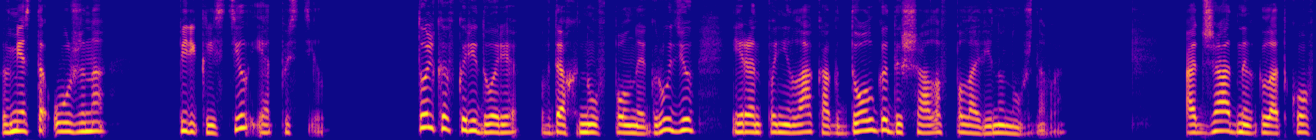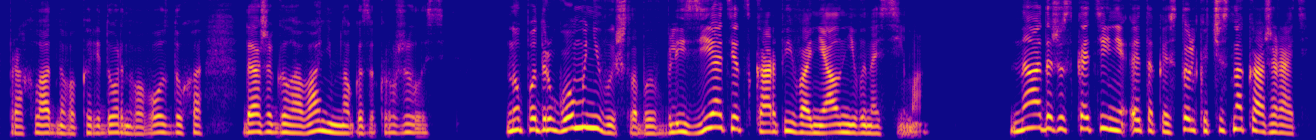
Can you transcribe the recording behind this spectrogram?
вместо ужина, перекрестил и отпустил. Только в коридоре, вдохнув полной грудью, Ирен поняла, как долго дышала в половину нужного. От жадных глотков прохладного коридорного воздуха даже голова немного закружилась. Но по-другому не вышло бы. Вблизи отец Карпий вонял невыносимо. Надо же скотине этакой столько чеснока жрать.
